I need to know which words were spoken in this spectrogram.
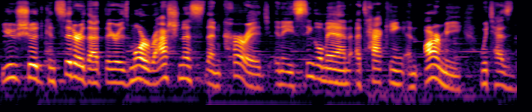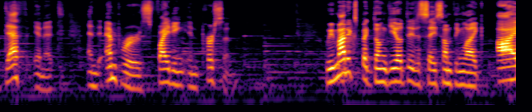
You should consider that there is more rashness than courage in a single man attacking an army which has death in it and emperors fighting in person. We might expect Don Quixote to say something like, I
